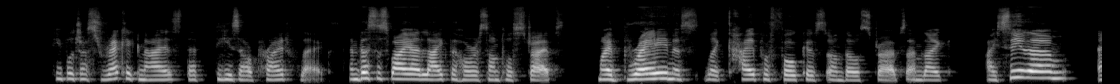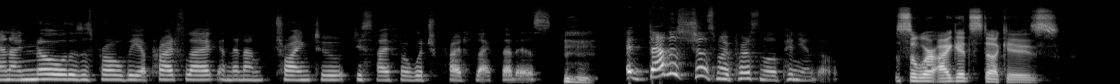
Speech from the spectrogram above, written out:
people just recognize that these are pride flags and this is why i like the horizontal stripes my brain is like hyper focused on those stripes i'm like i see them and i know this is probably a pride flag and then i'm trying to decipher which pride flag that is. Mm-hmm. That is just my personal opinion, though. So where I get stuck is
